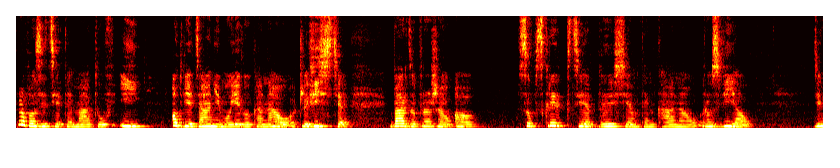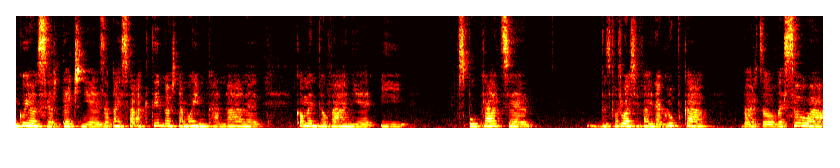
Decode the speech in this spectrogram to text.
propozycje tematów i odwiedzanie mojego kanału oczywiście. Bardzo proszę o subskrypcję, by się ten kanał rozwijał. Dziękuję serdecznie za Państwa aktywność na moim kanale, komentowanie i współpracę. Wytworzyła się fajna grupka, bardzo wesoła,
